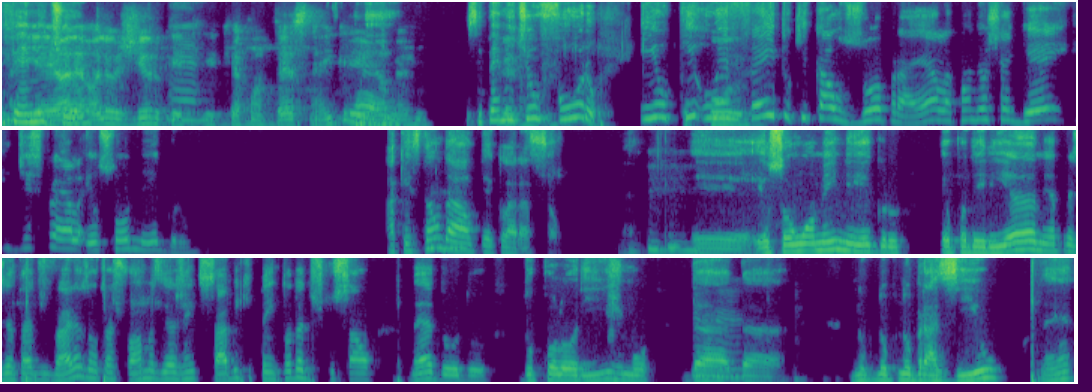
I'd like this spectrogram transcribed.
Se permitiu. Aí, olha, olha, o giro que, é. que, que, acontece, né? É incrível é. mesmo. Se permitiu o furo. E o, que, o, o efeito que causou para ela quando eu cheguei e disse para ela: eu sou negro. A questão uhum. da autodeclaração. Né? Uhum. É, eu sou um homem negro. Eu poderia me apresentar de várias outras formas, e a gente sabe que tem toda a discussão né, do, do, do colorismo, da, uhum. da no, no, no, Brasil, né?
